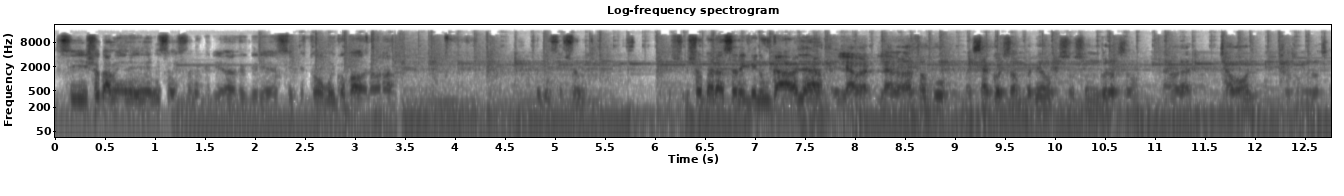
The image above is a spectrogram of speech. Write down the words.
sí, yo también, eh, eso, lo, quería, quería decir, que estuvo muy copado, la verdad. Yo, para ser el que nunca habla. la, verdad, Facu, me saco el sombrero, sos un grosso. La verdad, chabón, sos un grosso.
